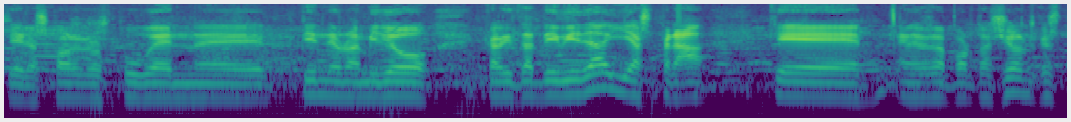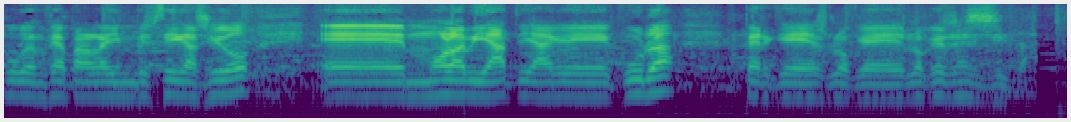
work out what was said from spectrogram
que les coses es puguen eh, tindre una millor qualitat de vida i esperar que en les aportacions que es puguen fer per a la investigació eh, molt aviat hi hagi cura perquè és el que, és el que es necessita.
